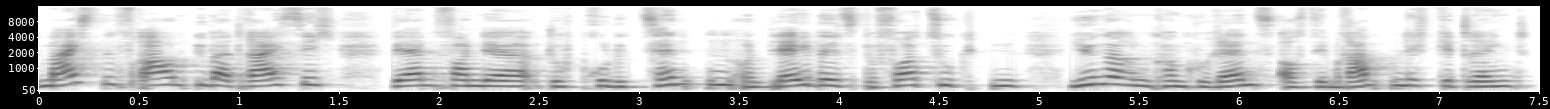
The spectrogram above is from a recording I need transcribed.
Die meisten Frauen über 30 werden von der durch Produzenten und Labels bevorzugten jüngeren Konkurrenz aus dem Rampenlicht gedrängt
